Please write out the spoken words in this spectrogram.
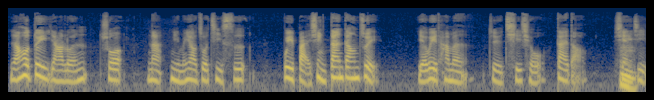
然后对亚伦说：“那你们要做祭司，为百姓担当罪，也为他们这祈求代祷献祭。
